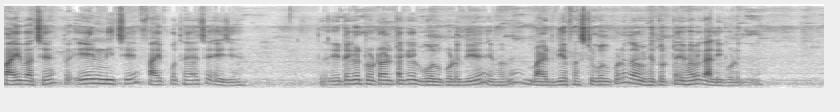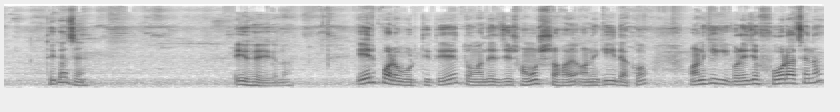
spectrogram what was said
ফাইভ আছে, তো এর নিচে ফাইভ কোথায় আছে? এই যে। তো এটাকে টোটালটাকে গোল করে দিয়ে এভাবে বাইরে দিয়ে ফার্স্টে গোল করে তবে ভেতরটা এইভাবে গালি করে দিবে। ঠিক আছে? এই হয়ে গেল। এর পরবর্তীতে তোমাদের যে সমস্যা হয়, অনেকেই দেখো, অনেকেই কী করে, এই যে ফোর আছে না,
